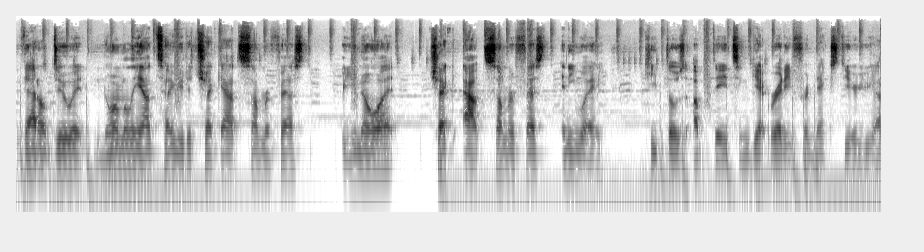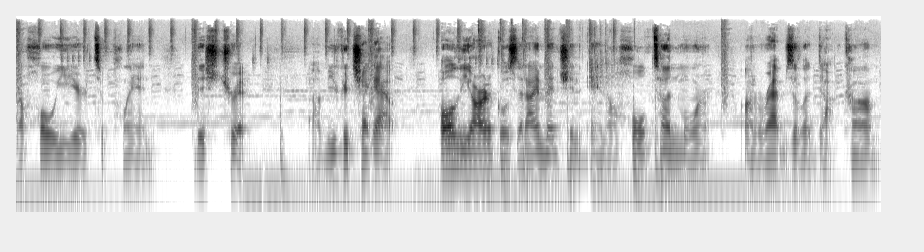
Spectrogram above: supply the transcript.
that'll do it. Normally, I'll tell you to check out Summerfest, but you know what? Check out Summerfest anyway. Keep those updates and get ready for next year. You got a whole year to plan this trip. Um, you could check out all the articles that I mentioned and a whole ton more on rapzilla.com.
